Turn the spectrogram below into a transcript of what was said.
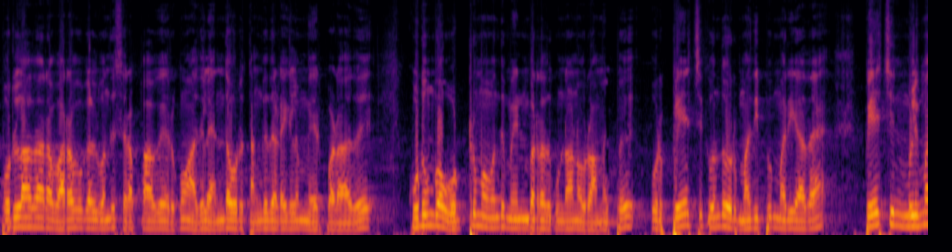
பொருளாதார வரவுகள் வந்து சிறப்பாகவே இருக்கும். அதில் எந்த ஒரு தங்குதடைகளும் ஏற்படாது. குடும்ப ஒற்றுமை வந்து மேம்படுறதுக்கு உண்டான ஒரு அமைப்பு. ஒரு பேச்சுக்கு வந்து ஒரு மதிப்பு மரியாதை பேச்சின் மூலிமா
